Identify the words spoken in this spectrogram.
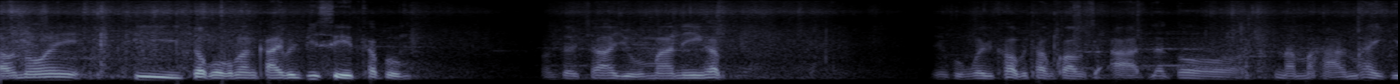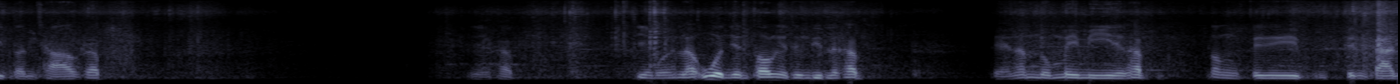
าวน้อยที่ชอบออกกำลังกายเป็นพิเศษครับผมตอนเช้าอยู่ประมาณนี้ครับ เดี๋ยวผมก็จะเข้าไปทำความสะอาด แล้วก็นำอาหารมาให้กินตอนเช้าครับเนี่ยครับเจียมแล้วอ้วนจนท้องจะถึงดินแล้วครับ แต่น้ำนมไม่มีนะครับ ต้องไปเป็นการ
